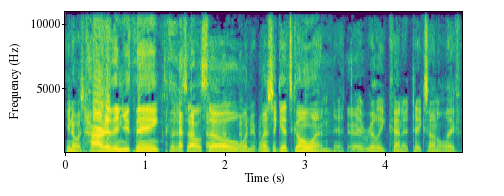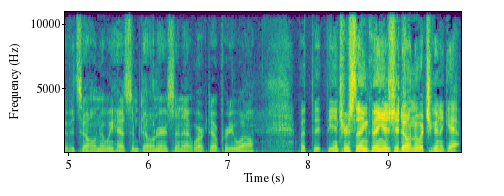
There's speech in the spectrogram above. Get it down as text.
you know, it's harder than you think, but it's also when it once it gets going, it, Yeah. it really kind of takes on a life of its own. And we had some donors, and it worked out pretty well. But the, the interesting thing is, you don't know what you're going to get.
